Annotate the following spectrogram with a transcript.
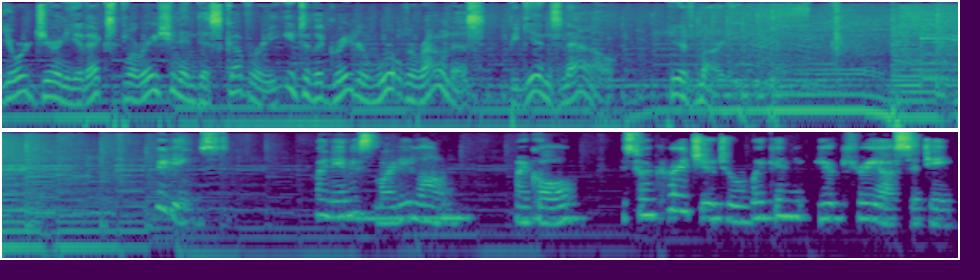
Your journey of exploration and discovery into the greater world around us begins now. Here's Marty. Greetings. My name is Marty Long. My goal is to encourage you to awaken your curiosity.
